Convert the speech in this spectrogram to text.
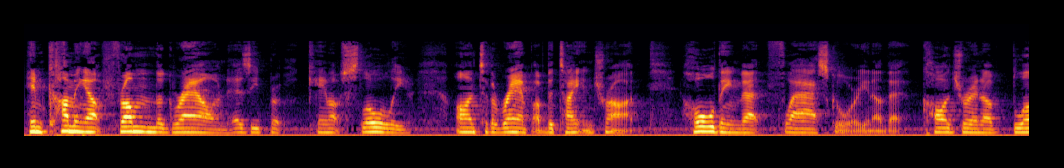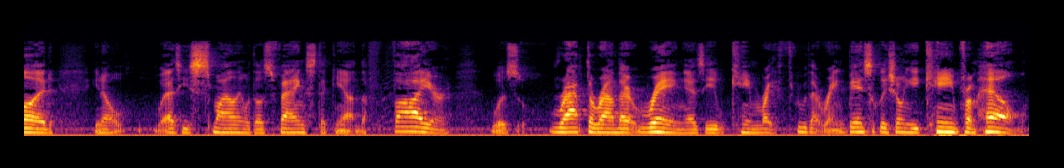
Him coming out from the ground as he came up slowly onto the ramp of the Titantron, holding that flask or you know that cauldron of blood, you know, as he's smiling with those fangs sticking out. And the fire was wrapped around that ring as he came right through that ring, basically showing he came from hell.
